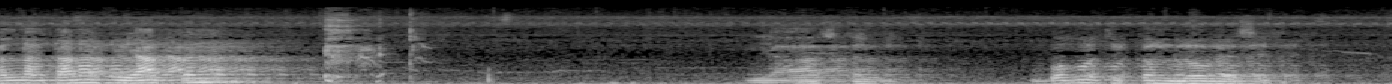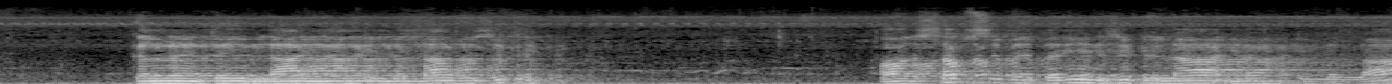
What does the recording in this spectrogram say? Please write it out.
अल्लाह ताला को याद करना ये आजकल बहुत ही कम लोग ऐसे हैं। कलमे तैयब ला इल्लल्लाह भी ज़िक्र है। और सबसे बेहतरीन ज़िक्र ला इलाहा इल्लल्लाह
